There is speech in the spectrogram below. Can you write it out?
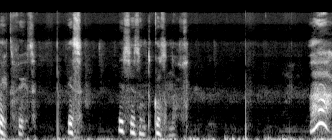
Wait, wait. This, this isn't good enough. Ah!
